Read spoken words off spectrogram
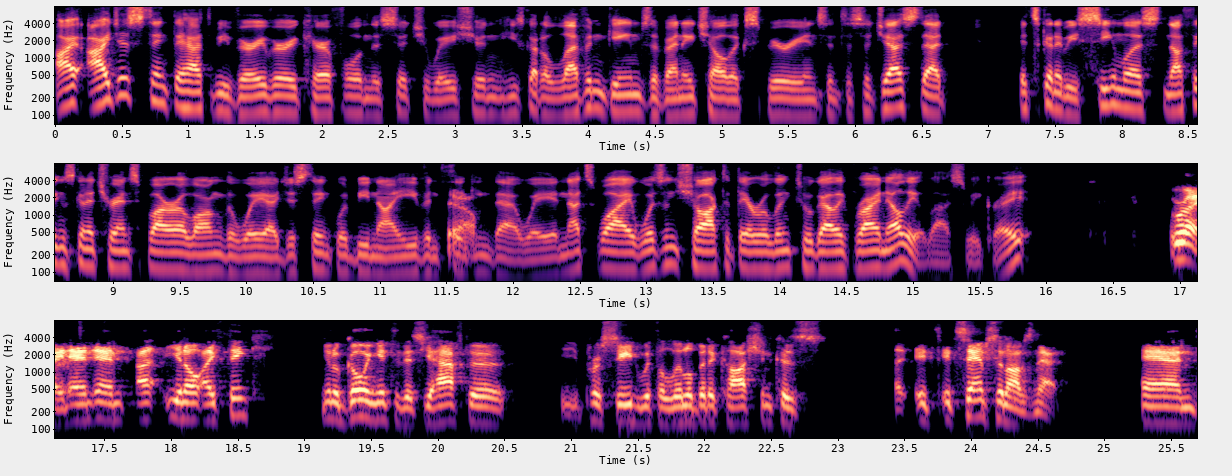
I, I just think they have to be very, very careful in this situation. He's got 11 games of NHL experience, and to suggest that it's going to be seamless, nothing's going to transpire along the way, I just think would be naive in thinking yeah. that way. And that's why I wasn't shocked that they were linked to a guy like Brian Elliott last week, right? Right, and and uh, you know, I think you know, going into this, you have to proceed with a little bit of caution because uh, it's it's Samsonov's net, and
